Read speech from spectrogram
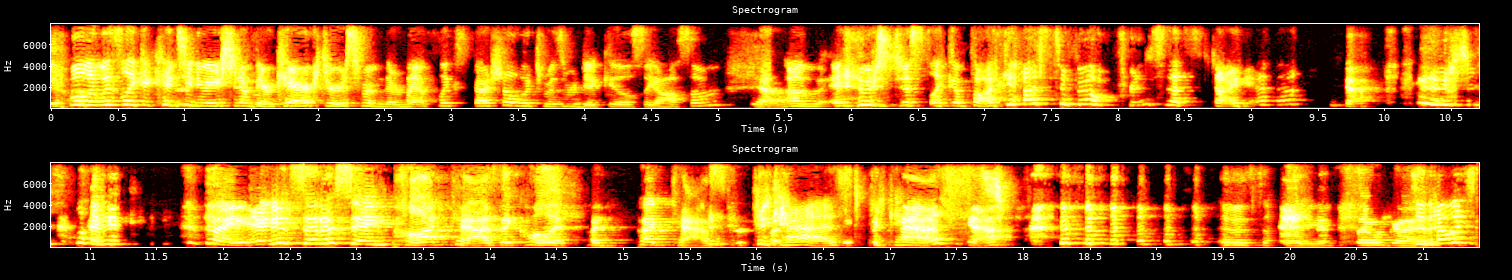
Yeah. Well, it was like a continuation of their characters from their Netflix special, which was ridiculously awesome. Yeah. Um, and it was just like a podcast about Princess Diana. Yeah. It was just like, right. And instead of saying podcast, they call it pod- podcast. Podcast. Podcast. Yeah. it was so, so good. So that was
